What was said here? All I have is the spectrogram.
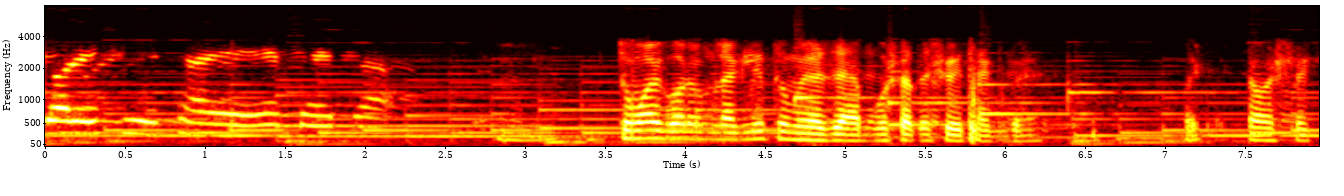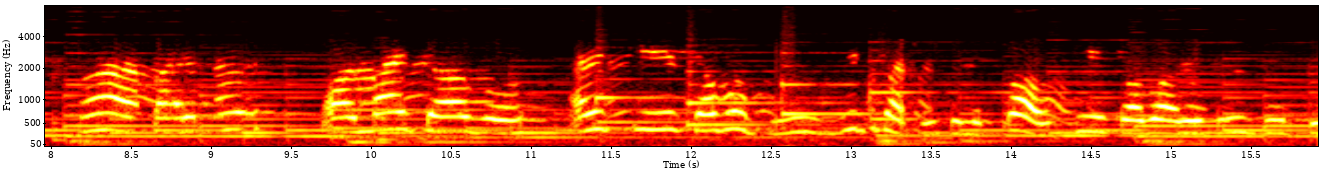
ঘরে শুয়ে থাকে একা তোমার গরম লাগলে তুমি ওই যে আব্বুর সাথে শুয়ে থাকবে। সমস্যা কি? আমার যাব আমি কি করব বুঝতে পারতেছি না। কও কি করব আমি বুঝতে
